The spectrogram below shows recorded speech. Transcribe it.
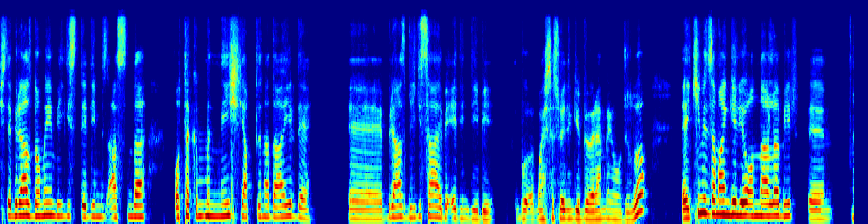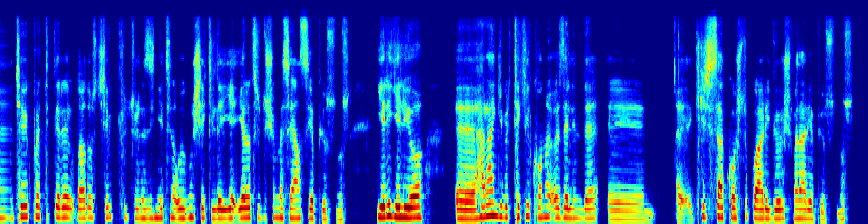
İşte biraz domain bilgisi dediğimiz aslında o takımın ne iş yaptığına dair de e, biraz bilgi sahibi edindiği bir bu başta söylediğim gibi bir öğrenme yolculuğu. E, kimi zaman geliyor onlarla bir e, çevik pratiklere daha doğrusu çevik kültürüne, zihniyetine uygun şekilde yaratıcı düşünme seansı yapıyorsunuz. Yeri geliyor e, herhangi bir tekil konu özelinde e, e, kişisel koçluk vari görüşmeler yapıyorsunuz.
